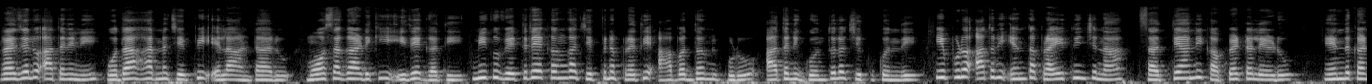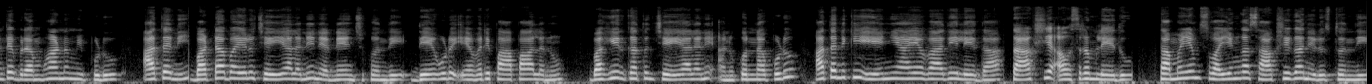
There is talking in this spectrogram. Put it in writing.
ప్రజలు అతనిని ఉదాహరణ చెప్పి ఎలా అంటారు? మోసగాడికి ఇదే గతి. మీకు వ్యతిరేకంగా చెప్పిన ప్రతి అబద్ధం ఇప్పుడు అతని గొంతులో చిక్కుకుంది. ఇప్పుడు అతను ఎంత ప్రయత్నించినా సత్యాన్ని కప్పెట్టలేడు. ఎందుకంటే బ్రహ్మాండం ఇప్పుడు అతని బట్టాబయలు చేయాలని నిర్ణయించుకుంది. దేవుడు ఎవరి పాపాలను బహిర్గతం చేయాలని అనుకున్నప్పుడు అతనికి ఏ న్యాయవాది లేదా సాక్షి అవసరం లేదు. సమయం స్వయంగా సాక్షిగా నిలుస్తుంది.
